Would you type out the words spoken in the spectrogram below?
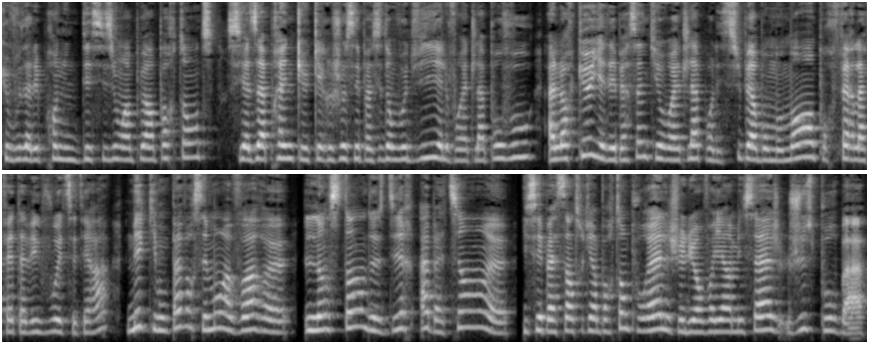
que vous allez prendre une décision un peu importante, si elles apprennent que quelque chose s'est passé dans votre vie, elles vont être là pour vous, alors qu'il y a des personnes qui vont être là pour les super bons moments, pour faire la fête avec vous, etc., mais qui vont pas forcément avoir euh, l'instinct de se dire ah bah tiens, euh, il s'est passé un truc important pour elle, je vais lui envoyer un message juste pour bah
